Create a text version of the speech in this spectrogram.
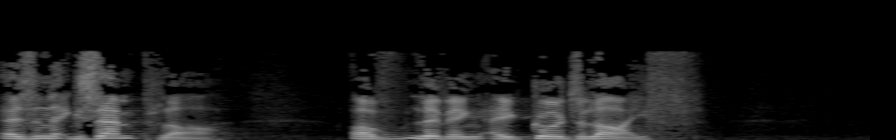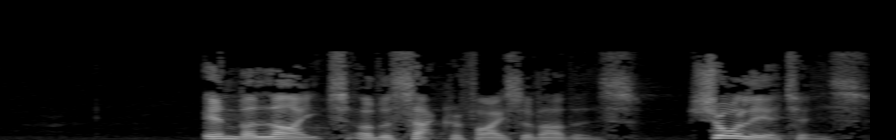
is an exemplar of living a good life in the light of the sacrifice of others. Surely it is.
